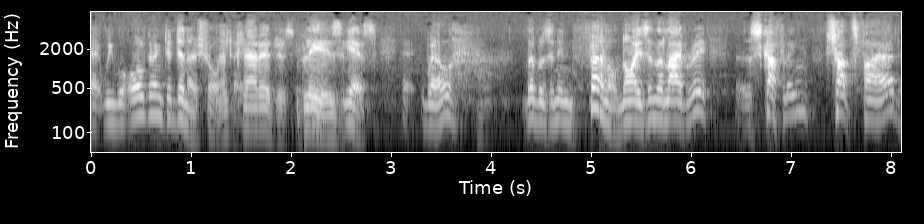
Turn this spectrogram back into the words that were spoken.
Uh, we were all going to dinner shortly. At Claridge's. Please. Yes. Uh, well, there was an infernal noise in the library, uh, scuffling, shots fired.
